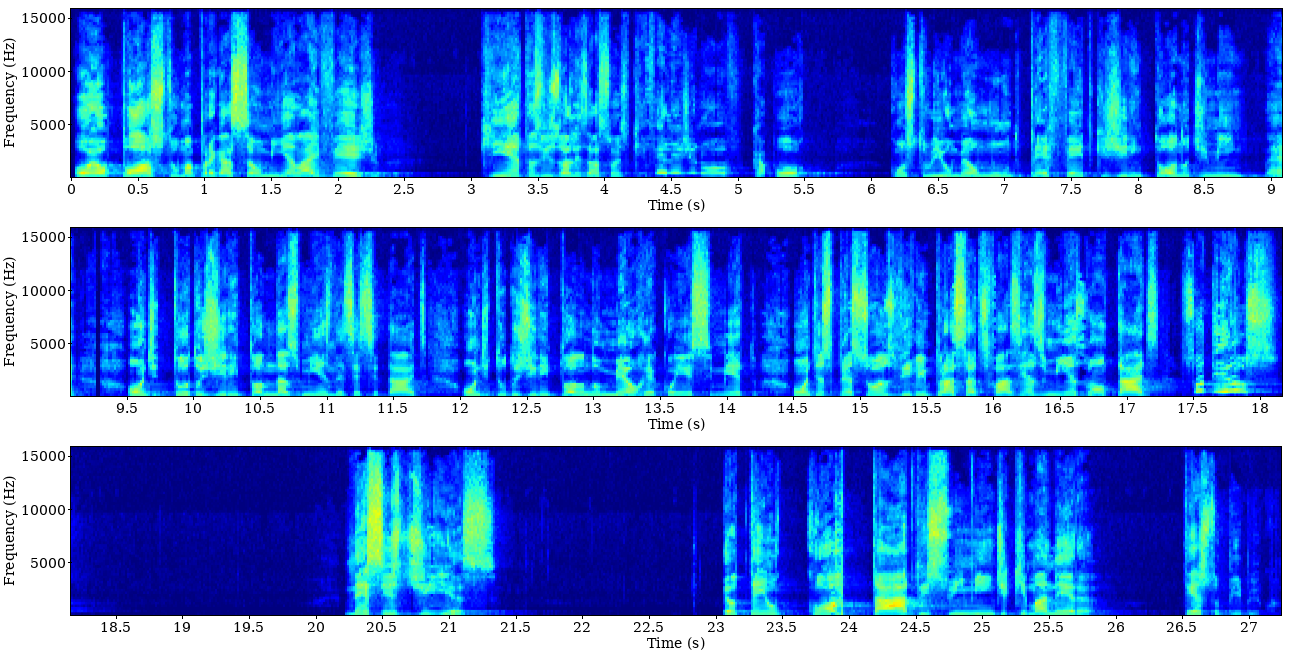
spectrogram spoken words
Ou eu posto uma pregação minha lá e vejo 500 visualizações, fiquei feliz de novo. Acabou construir o meu mundo perfeito que gira em torno de mim, né? Onde tudo gira em torno das minhas necessidades, onde tudo gira em torno do meu reconhecimento, onde as pessoas vivem para satisfazer as minhas vontades. Sou Deus. Nesses dias, eu tenho cortado isso em mim de que maneira? Texto bíblico.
